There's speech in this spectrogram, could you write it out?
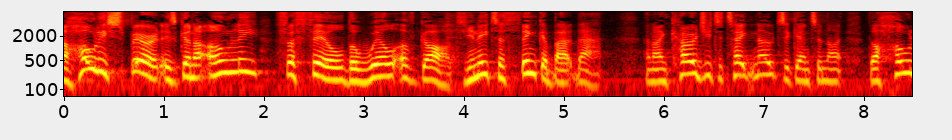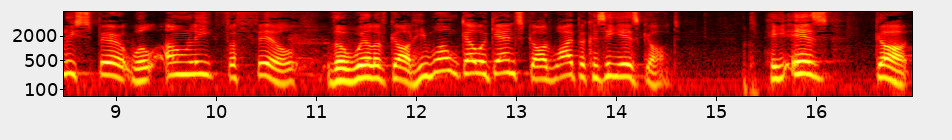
the Holy Spirit is going to only fulfill the will of God. You need to think about that. And I encourage you to take notes again tonight. The Holy Spirit will only fulfill the will of God. He won't go against God. Why? Because He is God. He is God.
